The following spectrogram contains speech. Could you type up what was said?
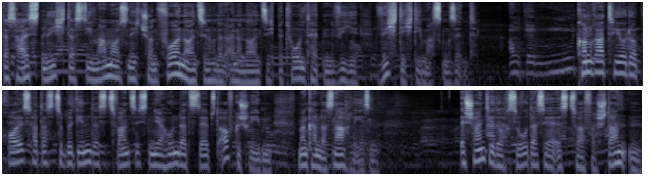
Das heißt nicht, dass die Mamos nicht schon vor 1991 betont hätten, wie wichtig die Masken sind. Konrad Theodor Preuß hat das zu Beginn des 20. Jahrhunderts selbst aufgeschrieben. Man kann das nachlesen. Es scheint jedoch so, dass er es zwar verstanden,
